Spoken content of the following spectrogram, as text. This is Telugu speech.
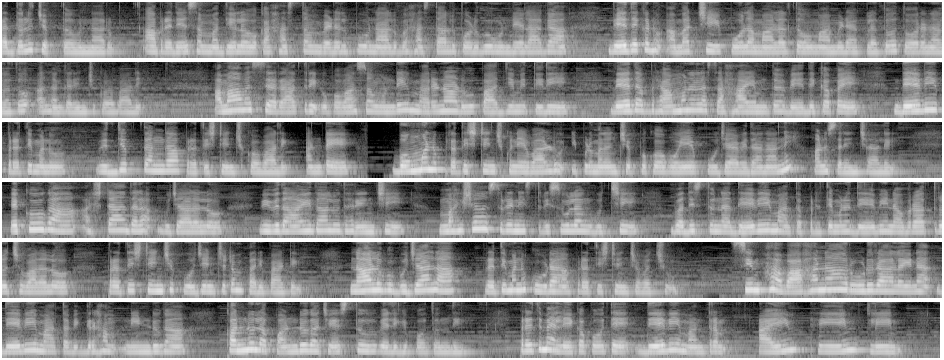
పెద్దలు చెప్తూ ఉన్నారు. ఆ ప్రదేశం మధ్యలో ఒక హస్తం వెడల్పు నాలుగు హస్తాలు పొడుగు ఉండేలాగా వేదికను అమర్చి పూలమాలలతో మామిడాకులతో తోరణాలతో అలంకరించుకోవాలి. అమావాస్య రాత్రి ఉపవాసం ఉండి మరునాడు పాద్యమి తిది వేద బ్రాహ్మణుల సహాయంతో వేదికపై దేవి ప్రతిమను విద్యుక్తంగా ప్రతిష్ఠించుకోవాలి. అంటే బొమ్మను ప్రతిష్ఠించుకునే వాళ్ళు ఇప్పుడు మనం చెప్పుకోబోయే పూజా విధానాన్ని అనుసరించాలి. ఎక్కువగా అష్టాదల భుజాలలో వివిధ ఆయుధాలు ధరించి మహిషాసురుని త్రిశూలం గుచ్చి వధిస్తున్న దేవీమాత ప్రతిమను దేవీ నవరాత్రోత్సవాలలో ప్రతిష్ఠించి పూజించటం పరిపాటి. నాలుగు భుజాల ప్రతిమను కూడా ప్రతిష్ఠించవచ్చు. సింహ వాహనారూఢురాలైన దేవీమాత విగ్రహం నిండుగా కన్నుల పండుగ చేస్తూ వెలిగిపోతుంది. ప్రతిమ లేకపోతే దేవీ మంత్రం ఐం హ్రీం క్లీం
